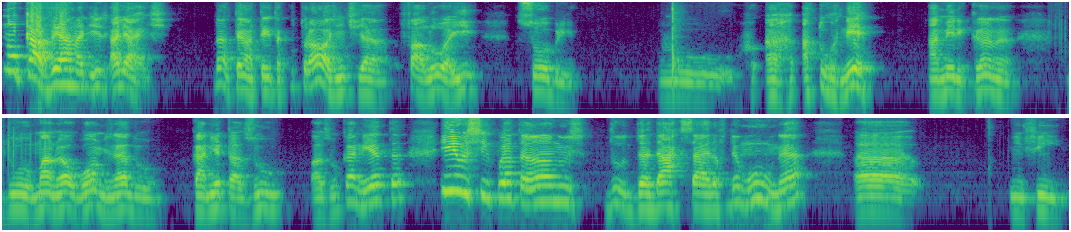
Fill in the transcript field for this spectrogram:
no Caverna de. Aliás, né, tem uma treta cultural, a gente já falou aí sobre o, a, a turnê americana do Manuel Gomes, né, do Caneta Azul, Azul Caneta, e os 50 anos do The Dark Side of the Moon, né? Uh, enfim,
